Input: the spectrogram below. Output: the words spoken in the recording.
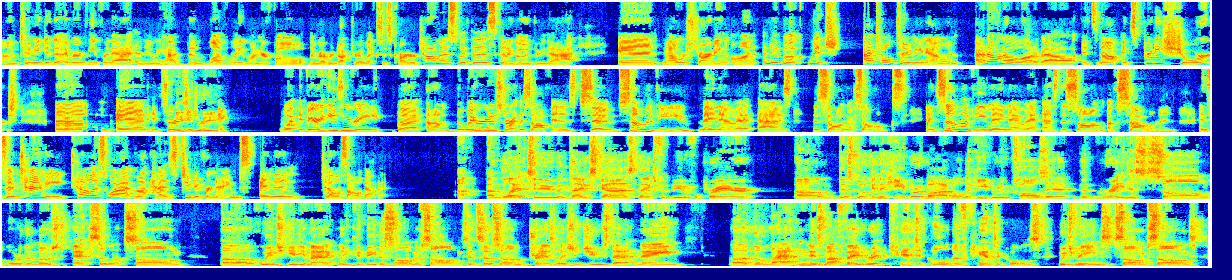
Um, Tony did the overview for that. And then we had the lovely, wonderful, the Reverend Dr. Alexis Carter Thomas with us, kind of going through that. And now we're starting on a new book, which I told Tony and Alan, I don't know a lot about. It's not. It's pretty short, Yeah. um, and it's sort of Easy interesting. read. What very easy read, but um, the way we're going to start this off is so some of you may know it as the Song of Songs, and some of you may know it as the Song of Solomon. And so, Tony, tell us why it might has two different names, and then tell us all about it. I, I'm glad to, and thanks, guys. Thanks for the beautiful prayer. Um, this book in the Hebrew Bible, the Hebrew calls it the greatest song or the most excellent song, uh, which idiomatically could be the Song of Songs. And so some translations use that name. Uh, the Latin is my favorite, Canticle of Canticles, which means Song of Songs.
